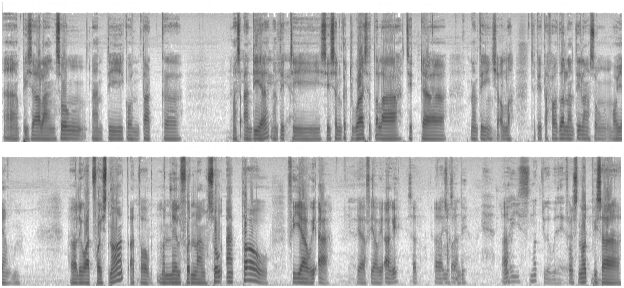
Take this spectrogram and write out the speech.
uh, bisa langsung nanti kontak ke Mas Andi ya nanti di season kedua setelah jeda nanti insya Allah jadi tafadhol nanti langsung mau yang uh, lewat voice note atau menelpon langsung atau via WA ya, ya via WA nggih uh, Mas Andi voice note juga boleh voice note bisa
